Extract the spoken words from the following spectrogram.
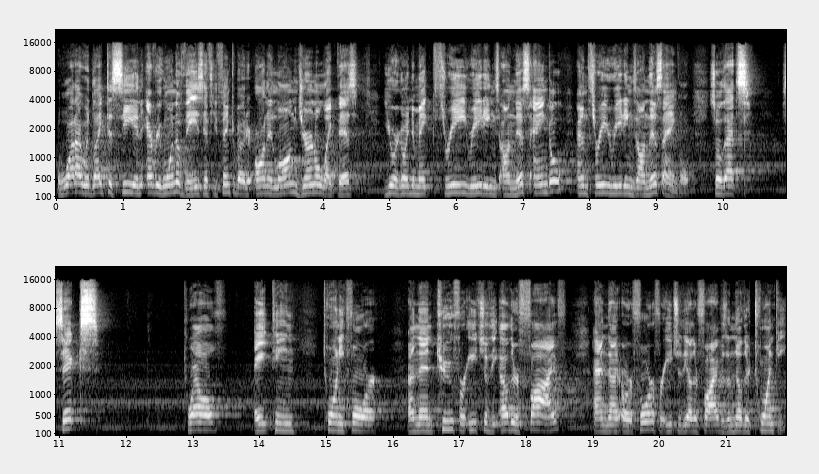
what I would like to see in every one of these, if you think about it, on a long journal like this, you are going to make three readings on this angle and three readings on this angle. So that's 6, 12, 18, 24, and then two for each of the other five, and that, or four for each of the other five is another 20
